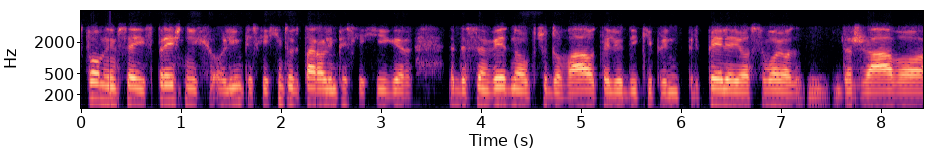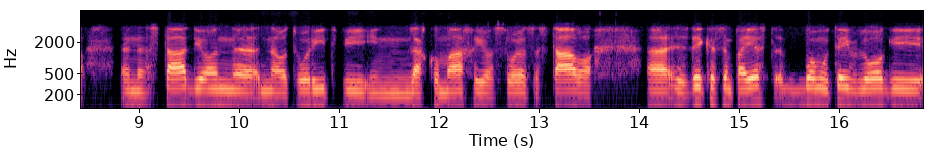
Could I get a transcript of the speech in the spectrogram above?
spomnim se iz prejšnjih olimpijskih in tudi paralimpijskih iger, da sem vedno občudoval te ljudi, ki pripeljajo svojo državo eh, na stadion, eh, na otvoritvi in lahko mahajo svojo zastavo. Zdaj, ker sem pa jaz, bom v tej vlogi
